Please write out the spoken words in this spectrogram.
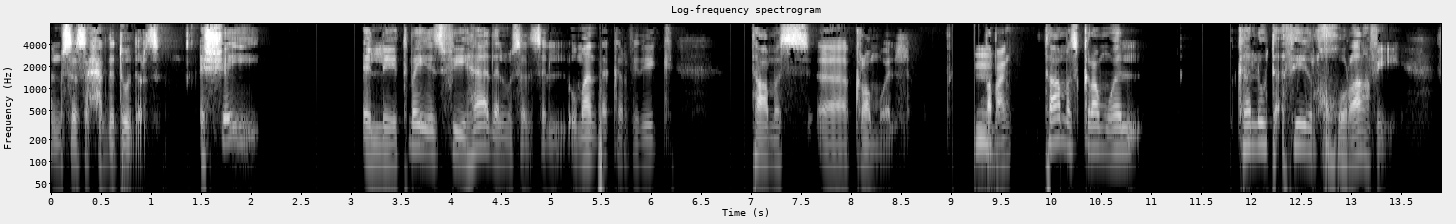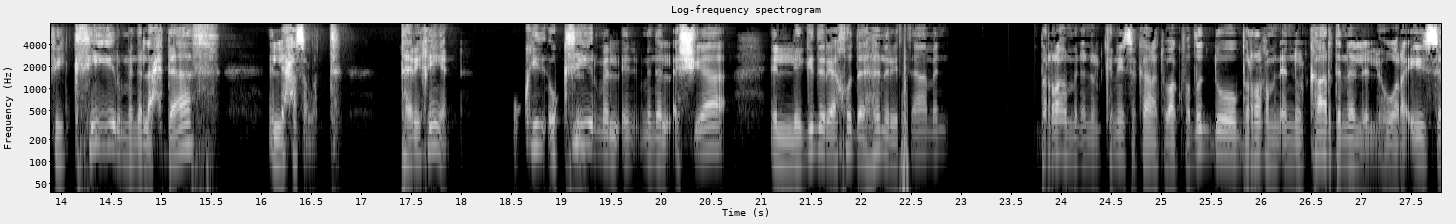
المسلسل حق Tudors الشيء اللي تميز في هذا المسلسل وما نذكر في ذيك توماس آه، كرومويل طبعا توماس كرومويل كان له تأثير خرافي في كثير من الأحداث اللي حصلت تاريخيا. وكثير من من الأشياء اللي قدر يأخذها هنري الثامن بالرغم من إنه الكنيسة كانت واقفة ضده بالرغم من إنه الكاردينال اللي هو رئيس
